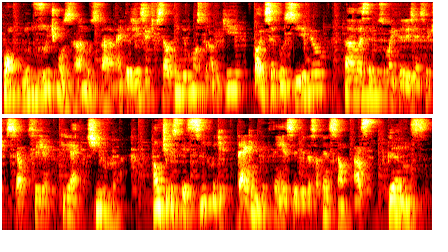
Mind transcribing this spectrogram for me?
Bom, nos últimos anos, a inteligência artificial tem demonstrado que pode ser possível ah, nós termos uma inteligência artificial que seja criativa. Um tipo específico de técnica que tem recebido essa atenção, as GANs,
